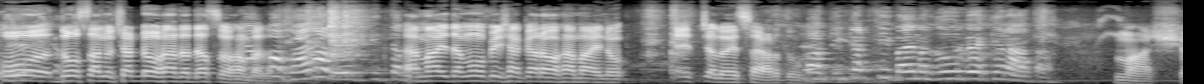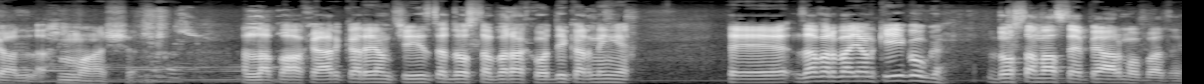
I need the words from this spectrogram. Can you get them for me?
ਉਹ ਦੋਸਤਾਂ ਨੂੰ ਛੱਡੋ ਹਾਂ ਤਾਂ ਦੱਸੋ ਹਾਂ ਭਲਾ। ਮਾਜ ਦਾ ਮੂੰਹ ਪਿਛਾ ਕਰੋ ਹਾਂ ਮਾਜ ਨੂੰ। ਇਹ ਚਲੋ ਇਸ ਸਾਈਡ ਤੋਂ। ਬਾਕੀ ਕੱਟੀ ਭਾਈ ਮਨਜ਼ੂਰ ਵੇਖ ਕੇ ਨਾ ਆਤਾ ਮਾਸ਼ਾਅੱਲਾ ਮਾਸ਼ਾਅੱਲਾ। ਅੱਲਾਹ ਪਾਕ ਖੈਰ ਕਰੇ ਹੁਣ ਚੀਜ਼ ਤੇ ਦੋਸਤਾਂ ਬਰਾ ਖੁਦ ਹੀ ਕਰਨੀ ਹੈ। ਤੇ ਜ਼ਫਰ ਭਾਈ ਹੁਣ ਕੀ ਕੋ ਦੋਸਤਾਂ ਵਾਸਤੇ ਪਿਆਰ ਮੁਹੱਬਤ ਹੈ।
